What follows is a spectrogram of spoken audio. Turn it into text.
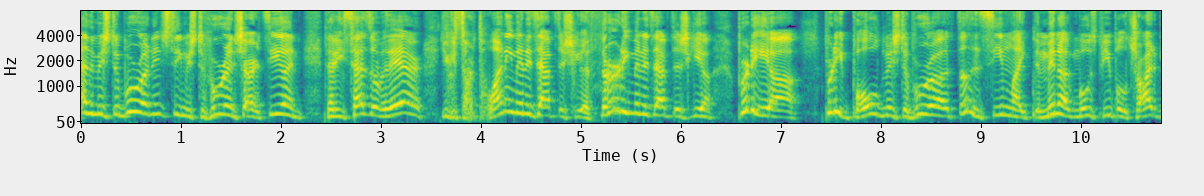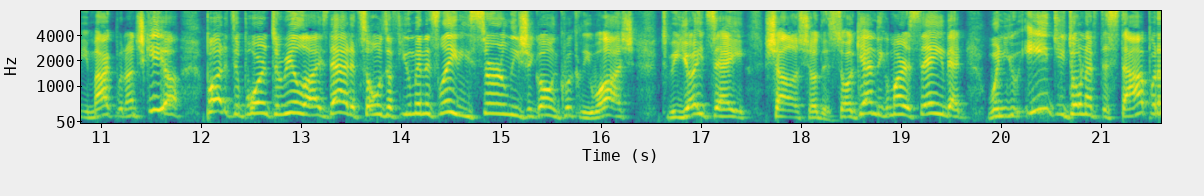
and the Mishnah Berurah, an interesting Mishnah Berurah and Sha'ar HaTziyun that he says over there, you can start 20 minutes after Shkia, 30 minutes after Shkia. Pretty, uh, pretty bold Mishnah Berurah. It doesn't seem like the minhag most people try to be makbid on Shkia, but it's important to realize that if someone's a few minutes late, he certainly should go and quickly wash to be Yoitze Shalash Shodis. So again, the Gemara is saying that when you eat, you don't have to stop, but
